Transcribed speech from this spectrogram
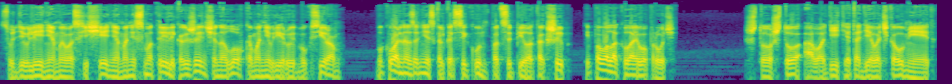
С удивлением и восхищением они смотрели, как женщина ловко маневрирует буксиром, буквально за несколько секунд подцепила такшип и поволокла его прочь. «Что-что, а водить эта девочка умеет»,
